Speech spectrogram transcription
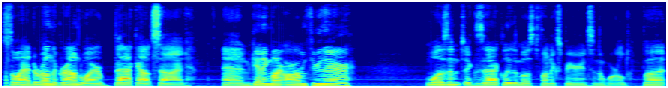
So I had to run the ground wire back outside, and getting my arm through there wasn't exactly the most fun experience in the world. But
